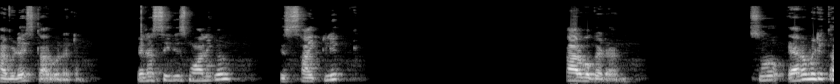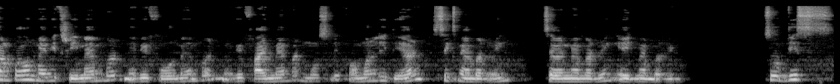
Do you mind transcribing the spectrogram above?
hybridized carbon atom. Let us see this molecule. Is cyclic carbocation. So aromatic compound may be three membered maybe four membered maybe five membered. Mostly commonly they are six membered ring seven membered ring eight membered ring. So this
